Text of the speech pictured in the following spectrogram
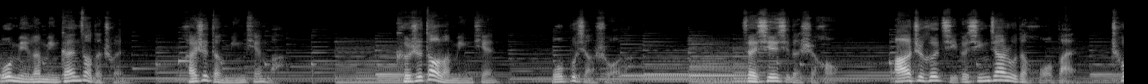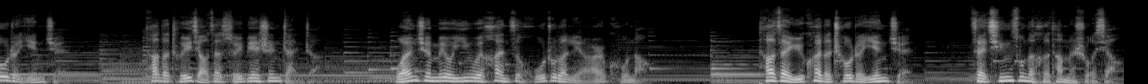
我抿了抿干燥的唇，还是等明天吧。可是到了明天，我不想说了。在歇息的时候，阿志和几个新加入的伙伴抽着烟卷，他的腿脚在随便伸展着，完全没有因为汗渍糊住了脸而苦恼。他在愉快地抽着烟卷，在轻松地和他们说笑。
